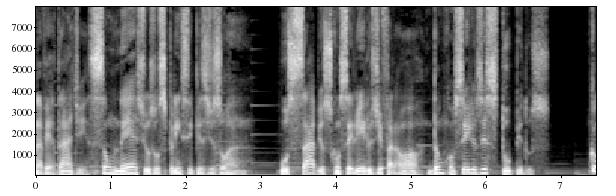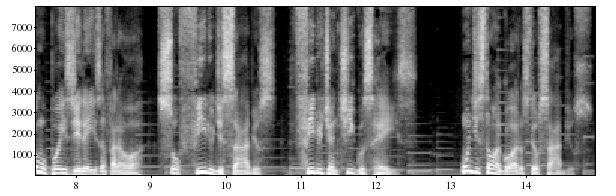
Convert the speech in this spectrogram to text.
Na verdade, são nécios os príncipes de Zoan. Os sábios conselheiros de Faraó dão conselhos estúpidos. Como, pois, direis a Faraó: Sou filho de sábios, filho de antigos reis? Onde estão agora os teus sábios?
